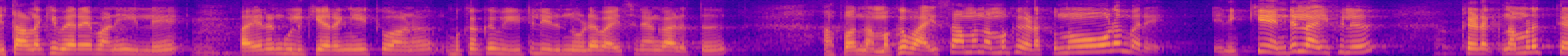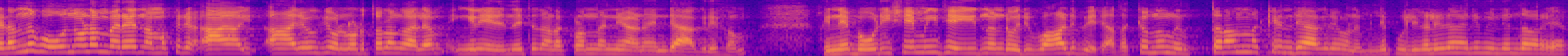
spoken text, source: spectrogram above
ഈ തള്ളക്ക് വേറെ പണിയില്ലേ? വയറും കുലുക്കി ഇറങ്ങിയേക്കുവാണ്. ഇവക്കൊക്കെ വീട്ടിലിരുന്നൂടെ വയസ്സിനാൻ കാലത്ത്. അപ്പം നമുക്ക് വയസ്സാകുമ്പോൾ നമുക്ക് കിടക്കുന്നോളം വരെ എനിക്ക് എന്റെ ലൈഫിൽ കിട നമ്മൾ കിടന്നു പോകുന്നോളം വരെ നമുക്ക് ആരോഗ്യം ഉള്ളിടത്തോളം കാലം ഇങ്ങനെ എഴുന്നേറ്റ് നടക്കണം തന്നെയാണ് എന്റെ ആഗ്രഹം. പിന്നെ ബോഡി ഷേമിങ് ചെയ്യുന്നുണ്ട് ഒരുപാട് പേര്. അതൊക്കെ ഒന്ന് നിർത്തണം എന്നൊക്കെ എന്റെ ആഗ്രഹമാണ്. പിന്നെ പുലികളിയുടെ കാര്യം പിന്നെ എന്താ പറയുക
